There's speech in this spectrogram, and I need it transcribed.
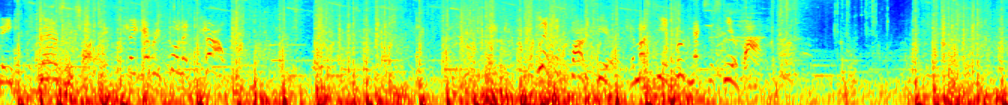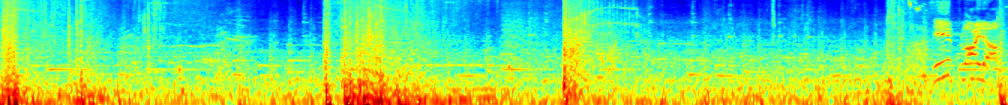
Ready. There's recharging. Make every bullet count! Glyphid spawns here. There must be a brood nexus nearby. Zip up.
